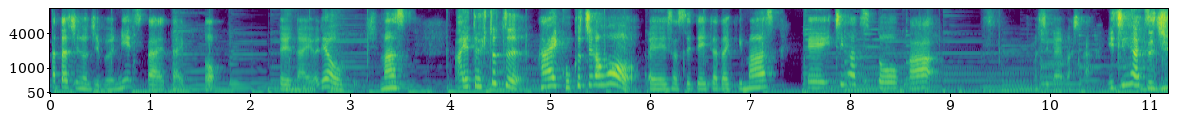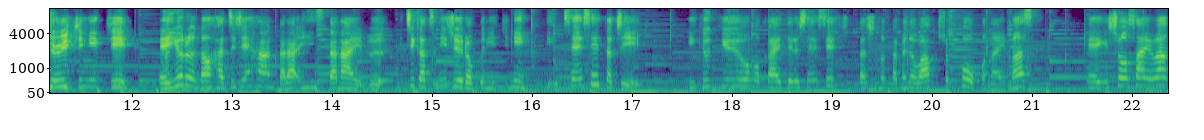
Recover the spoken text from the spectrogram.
20歳の自分に伝えたいことという内容でお送りします。えっ、と、一つ、はい、告知の方、えーさせていただきます。えー1月10日、間違えました。1月11日、えー夜の8時半からインスタライブ、1月26日にい先生たち、育休を迎えている先生たちのためのワークショップを行います。えー詳細は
